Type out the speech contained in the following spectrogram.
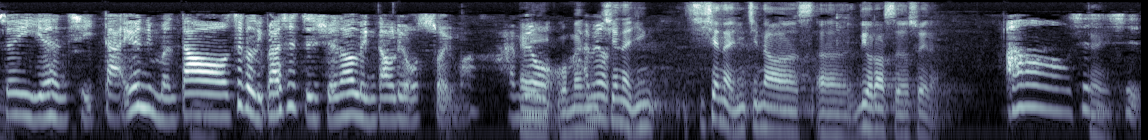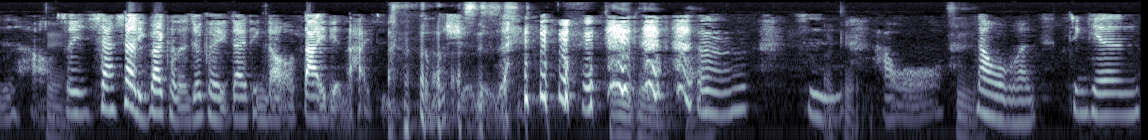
所以也很期待。因为你们到这个礼拜是只学到零到六岁吗？还没有，我们现在已经现在已经进到呃六到十二岁了。哦，是是是，好，所以下下礼拜可能就可以再听到大一点的孩子 怎么学，对不对？可以可以，嗯，是，好哦，是，那我们今天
